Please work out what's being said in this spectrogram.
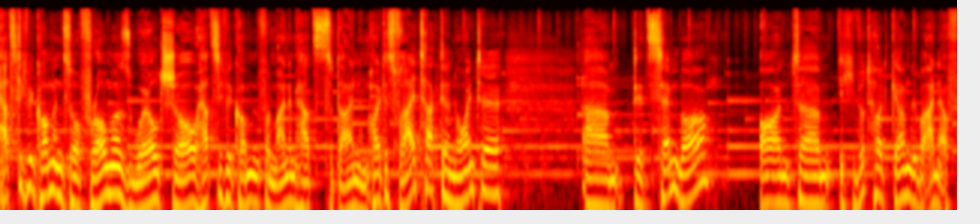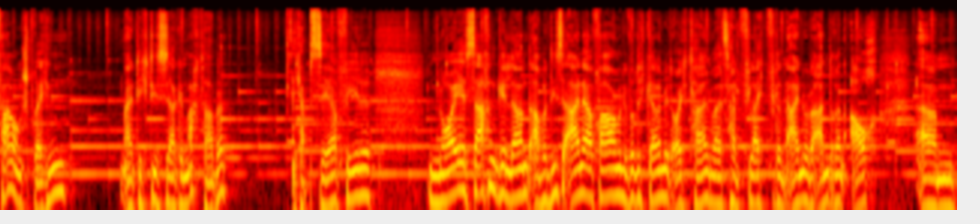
Herzlich willkommen zur Fromers World Show. Herzlich willkommen von meinem Herz zu deinem. Heute ist Freitag, der 9. Ähm, Dezember. Und ähm, ich würde heute gern über eine Erfahrung sprechen, die ich dieses Jahr gemacht habe. Ich habe sehr viel neue Sachen gelernt, aber diese eine Erfahrung, die würde ich gerne mit euch teilen, weil es halt vielleicht für den einen oder anderen auch ähm,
